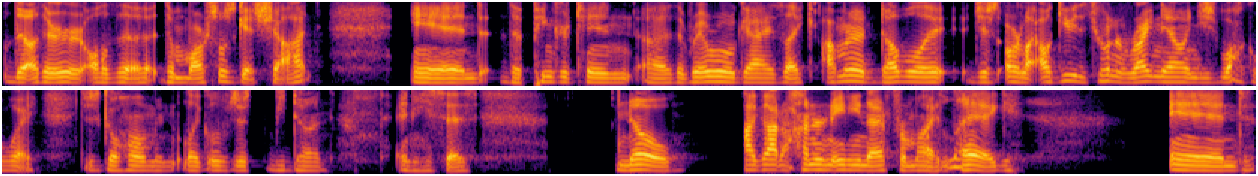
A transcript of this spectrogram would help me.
the other all the the marshals get shot and the Pinkerton, uh, the railroad guy is like, I'm gonna double it, just or like I'll give you the 200 right now, and you just walk away, just go home, and like it'll just be done. And he says, No, I got 189 for my leg, and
